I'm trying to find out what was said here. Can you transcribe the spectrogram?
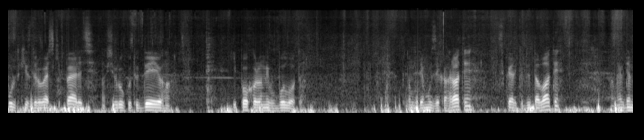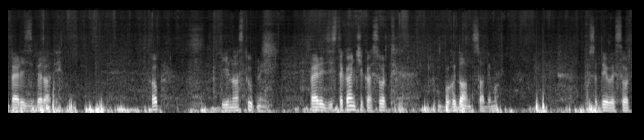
Фур, фуртки, здоровецький перець, на всю руку туди його і похоронив в болото. Потім буде музика грати, скверки будуть давати, а ми будемо перець збирати. Хоп. І наступний. Перець зі стаканчика, сорт Богдан садимо. Посадили сорт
